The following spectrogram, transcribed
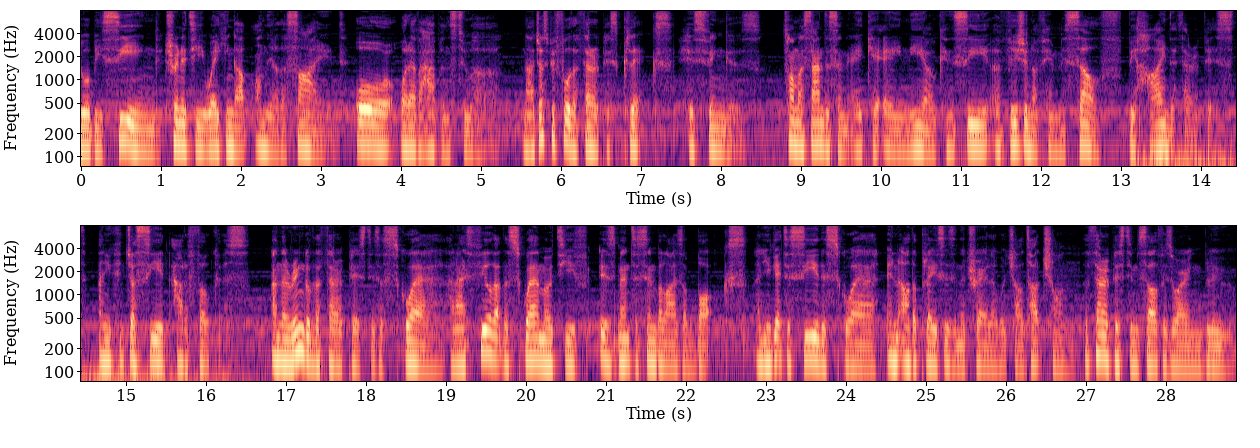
will be seeing Trinity waking up on the other side, or whatever happens to her. Now, just before the therapist clicks his fingers, Thomas Anderson, aka Neo, can see a vision of himself behind the therapist, and you can just see it out of focus. And the ring of the therapist is a square, and I feel that the square motif is meant to symbolize a box, and you get to see this square in other places in the trailer, which I'll touch on. The therapist himself is wearing blue,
